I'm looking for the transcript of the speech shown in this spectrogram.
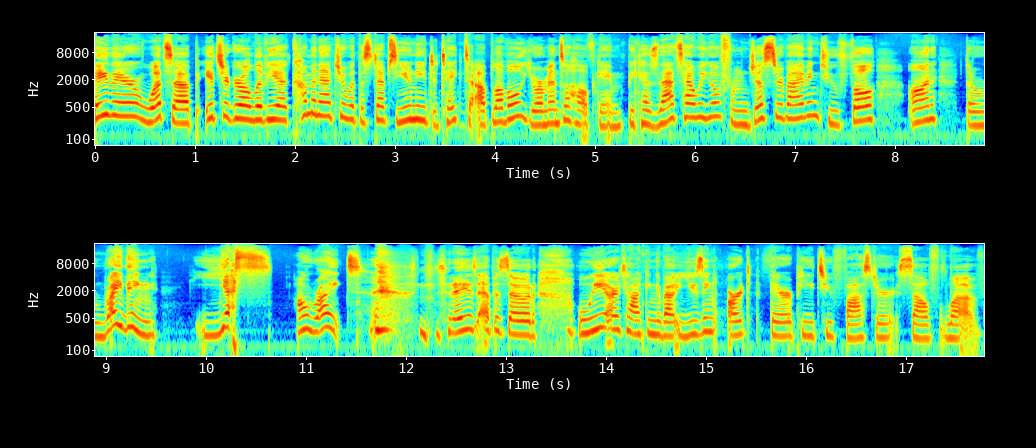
Hey there, what's up? It's your girl Olivia coming at you with the steps you need to take to uplevel your mental health game because that's how we go from just surviving to full on thriving. Yes! All right. Today's episode, we are talking about using art therapy to foster self love.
